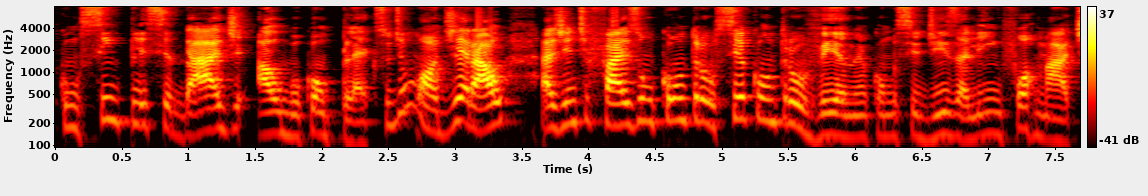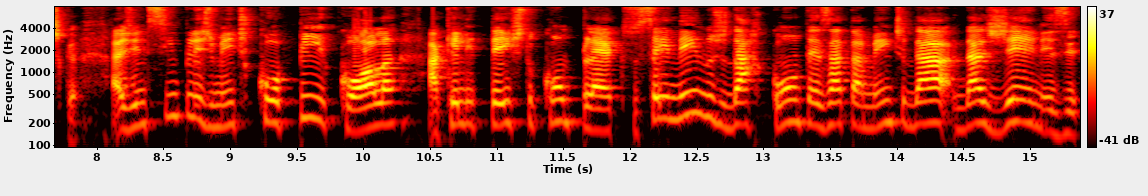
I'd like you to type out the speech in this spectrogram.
com simplicidade algo complexo. De modo geral, a gente faz um Ctrl C, Ctrl V, né, como se diz ali em informática. A gente simplesmente copia e cola aquele texto complexo, sem nem nos dar conta exatamente da, da gênese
